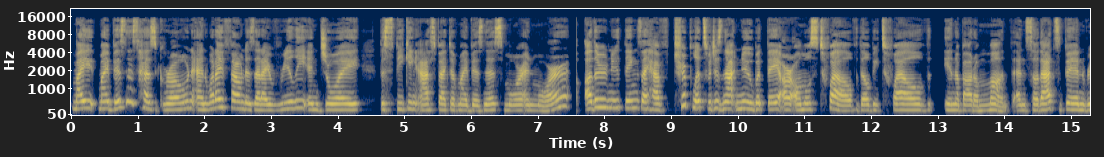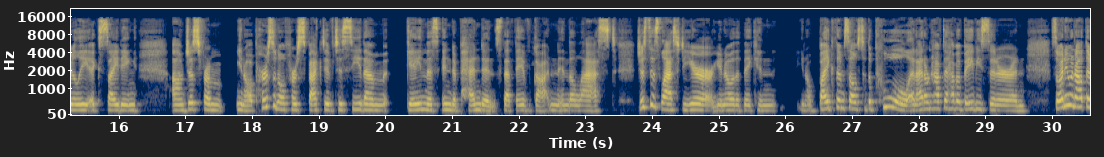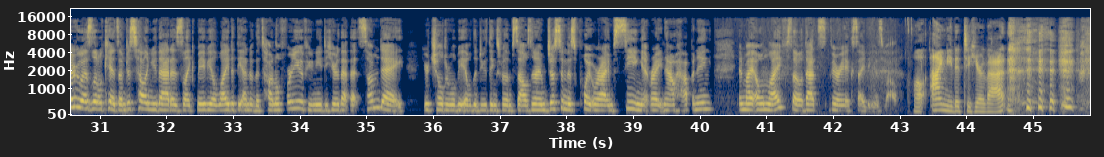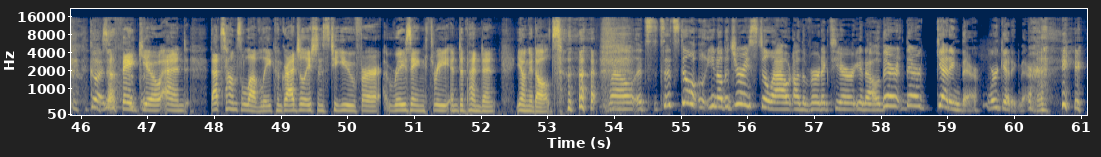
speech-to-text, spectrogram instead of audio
My, my business has grown. And what I found is that I really enjoy the speaking aspect of my business more and more. Other new things, I have triplets, which is not new, but they are almost 12. They'll be 12 in about a month. And so that's been really exciting um, just from, you know, a personal perspective to see them gain this independence that they've gotten in the last just this last year you know that they can you know bike themselves to the pool and i don't have to have a babysitter and so anyone out there who has little kids i'm just telling you that as like maybe a light at the end of the tunnel for you if you need to hear that that someday your children will be able to do things for themselves and i'm just in this point where i'm seeing it right now happening in my own life so that's very exciting as well well, I needed to hear that. Good. so thank you. And that sounds lovely. Congratulations to you for raising three independent young adults. well, it's, it's it's still, you know, the jury's still out on the verdict here, you know. They're they're getting there. We're getting there.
